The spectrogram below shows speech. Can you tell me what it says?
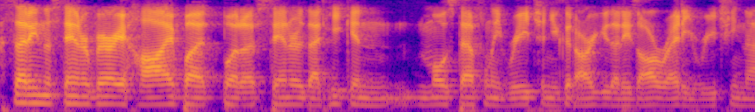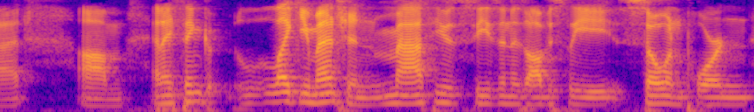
setting the standard very high, but but a standard that he can most definitely reach, and you could argue that he's already reaching that. Um, and I think, like you mentioned, Matthews' season is obviously so important.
